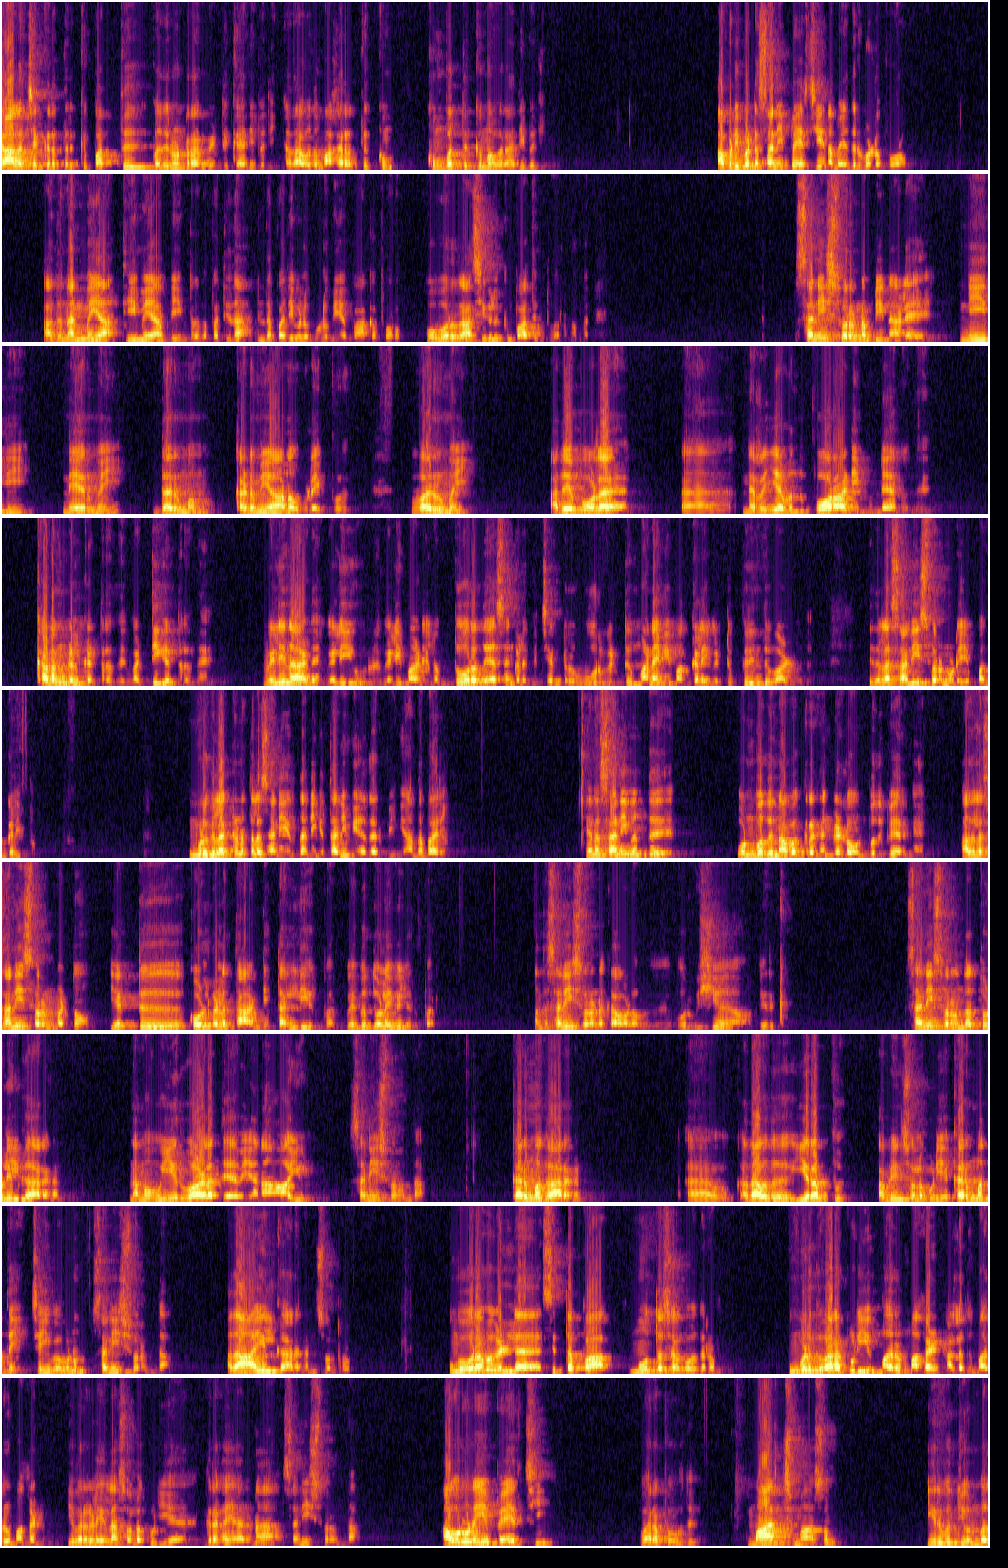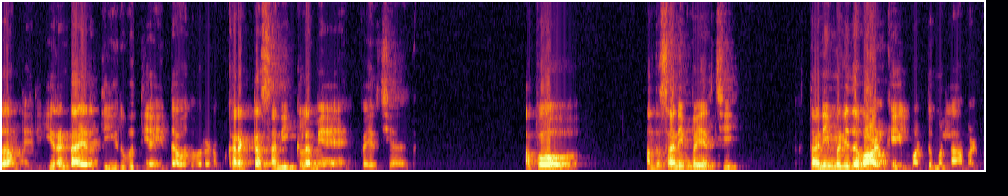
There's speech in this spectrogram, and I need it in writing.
காலச்சக்கரத்திற்கு பத்து பதினொன்றாம் வீட்டுக்கு அதிபதி. அதாவது மகரத்துக்கும் கும்பத்துக்கும் அவர் அதிபதி. அப்படிப்பட்ட சனிப்பெயர்ச்சியை நம்ம எதிர்கொள்ள போறோம். அது நன்மையா தீமையா அப்படின்றத பத்தி தான் இந்த பதிவுல முழுமையா பார்க்க போறோம். ஒவ்வொரு ராசிகளுக்கும் பார்த்துக்கிட்டு வரோம் நம்ம. சனீஸ்வரன் அப்படின்னாலே நீதி நேர்மை தர்மம் கடுமையான உழைப்பு வறுமை. அதே போல ஆஹ், நிறைய வந்து போராடி முன்னேறது கடன்கள் கட்டுறது வட்டி கட்டுறது வெளிநாடு வெளியூர் வெளிமாநிலம் தூர தேசங்களுக்கு சென்று ஊர் விட்டு மனைவி மக்களை விட்டு பிரிந்து வாழ்வது. இதெல்லாம் சனீஸ்வரனுடைய பங்களிப்பு. உங்களுக்கு லக்னத்துல சனி இருந்தா நீங்க தனிமையா தான் இருப்பீங்க அந்த மாதிரி. ஏன்னா சனி வந்து ஒன்பது நவகிரகங்கள்ல ஒன்பது பேருங்க. அதுல சனீஸ்வரன் மட்டும் எட்டு கோள்களை தாண்டி தள்ளி இருப்பார் வெகு தொலைவில் இருப்பார். அந்த சனீஸ்வரனுக்கு அவ்வளவு ஒரு விஷயம் இருக்கு. சனீஸ்வரன் தான் தொழில்காரகன். நம்ம உயிர் வாழ தேவையான ஆயுள் சனீஸ்வரன் தான். கர்மகாரகன். ஆஹ் அதாவது இறப்பு அப்படின்னு சொல்லக்கூடிய கர்மத்தை செய்பவனும் சனீஸ்வரன் தான். அதான் ஆயுள்காரகன் சொல்றோம். உங்க உறவுகள்ல சித்தப்பா மூத்த சகோதரம் உங்களுக்கு வரக்கூடிய மருமகள் அல்லது மருமகன் இவர்களை எல்லாம் சொல்லக்கூடிய கிரகம் யாருன்னா சனீஸ்வரன் தான். அவருடைய பெயர்ச்சி வரப்போகுது. மார்ச் மாசம் இருபத்தி ஒன்பதாம் தேதி இரண்டாயிரத்தி இருபத்தி ஐந்தாவது வருடம். கரெக்டா சனிக்கிழமையே பயிற்சி ஆகுது. அப்போ அந்த சனி பயிற்சி தனி மனித வாழ்க்கையில் மட்டுமல்லாமல்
